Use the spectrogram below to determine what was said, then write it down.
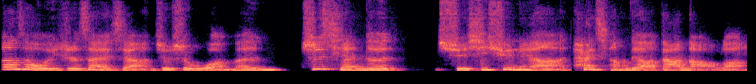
刚才我一直在讲，就是我们之前的学习训练啊，太强调大脑了。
